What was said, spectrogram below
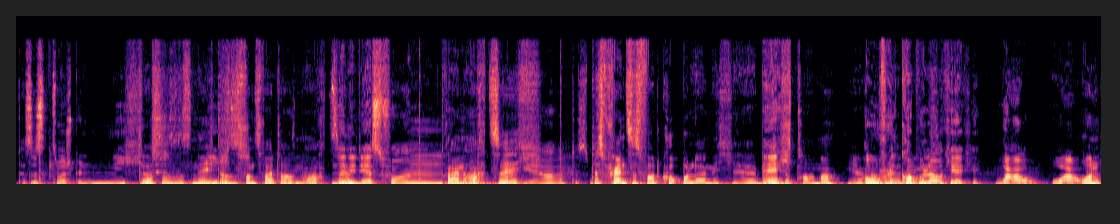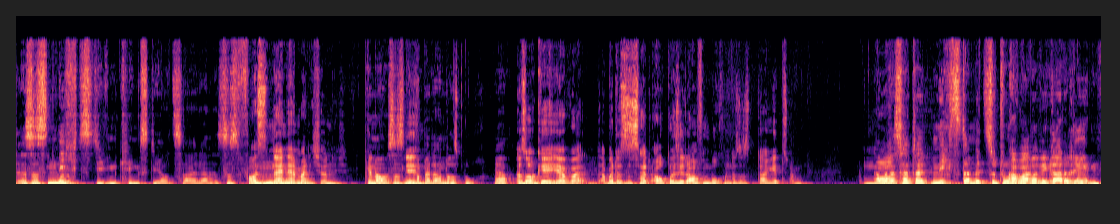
Das ist zum Beispiel nicht. Das ist es nicht, das ist von 2018. Nee, nee, der ist von. 83? Ja, das das ist Francis Ford Coppola, nicht äh, Brian Echt? De Palma. Ja, Oh, Frank. Coppola, okay, okay. Wow, wow. Und es ist nicht Stephen Kings The Outsider. Es ist von. also, nein, nein, meine ich auch nicht. genau, es ist ein Den- komplett anderes Buch. Ja. Achso, okay, ja, weil, aber das ist halt auch basiert auf dem Buch und das ist, da geht's um. Mord. Aber das hat halt nichts damit zu tun, Aber- worüber wir gerade reden.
